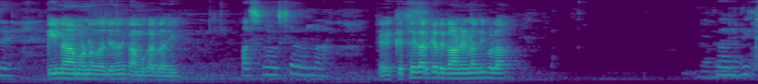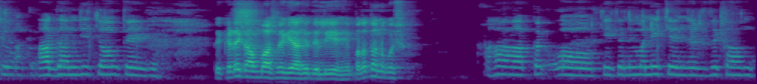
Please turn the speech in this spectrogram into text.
ਤੇ ਕੀ ਨਾਮ ਉਹਨਾਂ ਦਾ ਜਿਹਨਾਂ 'ਚ ਕੰਮ ਕਰਦਾ ਸੀ ਅਸ਼ੋਕ ਸ਼ਰਮਾ ਤੇ ਕਿੱਥੇ ਕਰਕੇ ਦੁਕਾਨ ਇਹਨਾਂ ਦੀ ਭਲਾ ਗਾਂਧੀ ਚੌਕ ਆ ਗਾਂਧੀ ਚੌਂਕ ਤੇ। ਤੇ ਕਿਹੜੇ ਕੰਮ ਵਾਸਤੇ ਗਿਆ ਸੀ ਦਿੱਲੀ ਇਹ? ਪਤਾ ਤੁਹਾਨੂੰ ਕੁਝ ਹਾਂ ਕ- ਉਹ ਕੀ ਕਹਿੰਦੇ ਮਨੀ ਚੇਂਜਰ ਦੇ ਕੰਮ ਤੇ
